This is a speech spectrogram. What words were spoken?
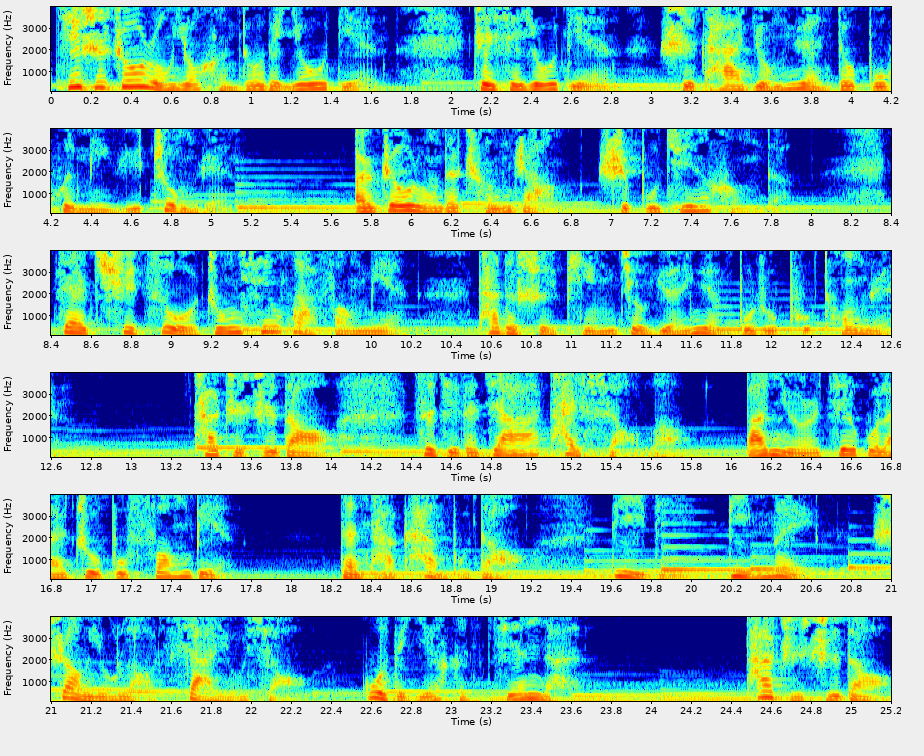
其实周蓉有很多的优点，这些优点使她永远都不会泯于众人。而周蓉的成长是不均衡的，在去自我中心化方面，她的水平就远远不如普通人。她只知道自己的家太小了。把女儿接过来住不方便，但他看不到弟弟弟妹上有老下有小，过得也很艰难。他只知道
